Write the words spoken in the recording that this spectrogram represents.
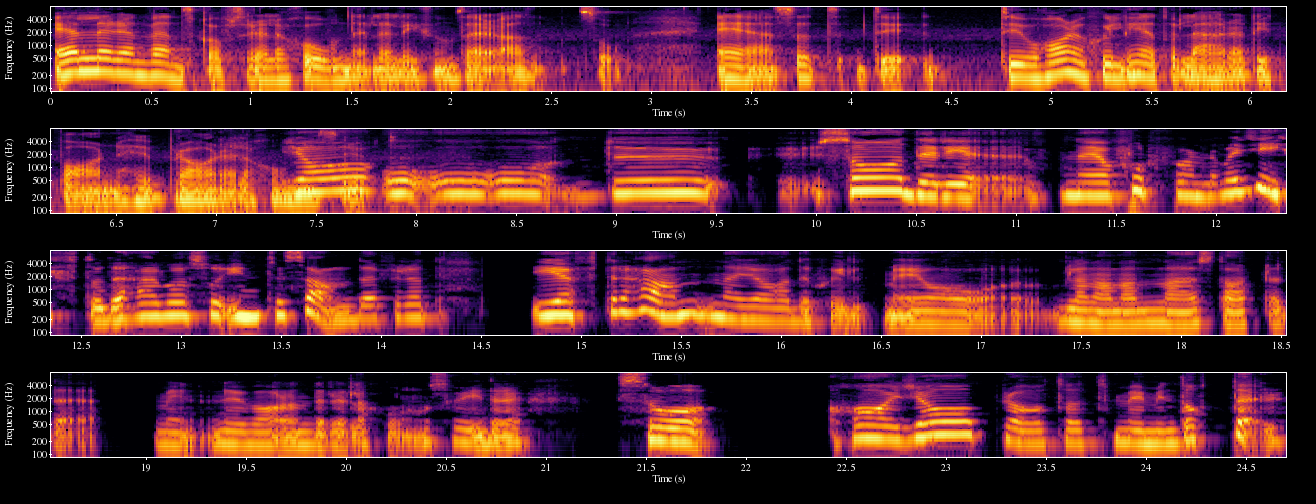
Eller en vänskapsrelation eller liksom så. Här, alltså, eh, så att du, du har en skyldighet att lära ditt barn hur bra relationen ser Ja, ut. och, och, och du sa det när jag fortfarande var gift och det här var så intressant därför att i efterhand när jag hade skilt mig och bland annat när jag startade min nuvarande relation och så vidare så har jag pratat med min dotter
